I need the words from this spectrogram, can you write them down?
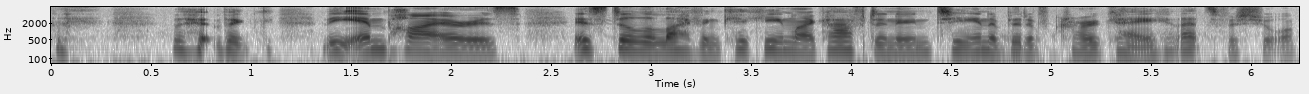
the, the the empire is is still alive and kicking like afternoon tea and a bit of croquet. That's for sure.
